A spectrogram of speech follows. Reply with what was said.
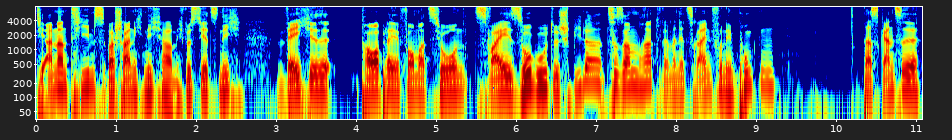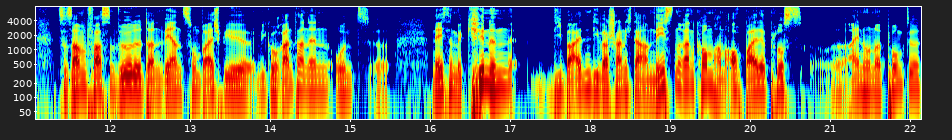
die anderen Teams wahrscheinlich nicht haben. Ich wüsste jetzt nicht, welche Powerplay-Formation zwei so gute Spieler zusammen hat. Wenn man jetzt rein von den Punkten das Ganze zusammenfassen würde, dann wären zum Beispiel Mikko Rantanen und äh, Nathan McKinnon die beiden, die wahrscheinlich da am nächsten rankommen, haben auch beide plus äh, 100 Punkte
